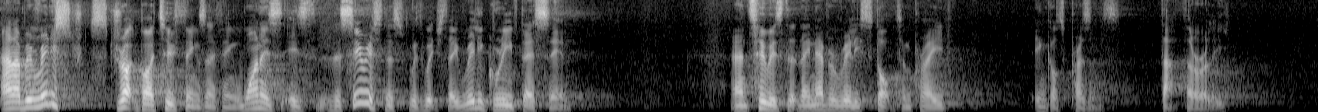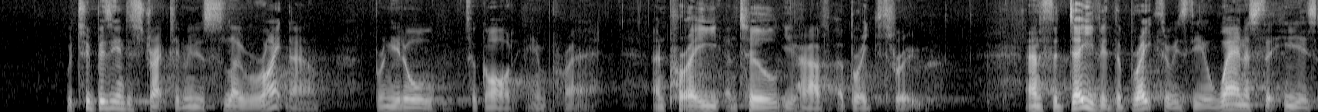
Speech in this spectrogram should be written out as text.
And I've been really st- struck by two things, I think. One is, is the seriousness with which they really grieved their sin. And two is that they never really stopped and prayed in God's presence that thoroughly. We're too busy and distracted. We need to slow right down, bring it all to God in prayer, and pray until you have a breakthrough. And for David, the breakthrough is the awareness that he is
